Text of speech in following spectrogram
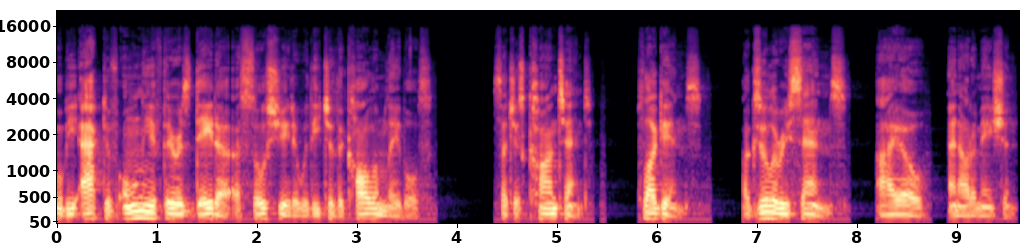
will be active only if there is data associated with each of the column labels, such as content, plugins, auxiliary sends, I.O., and automation.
